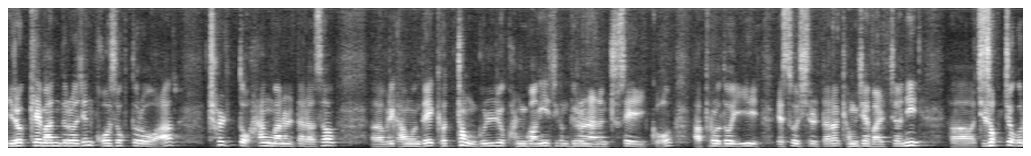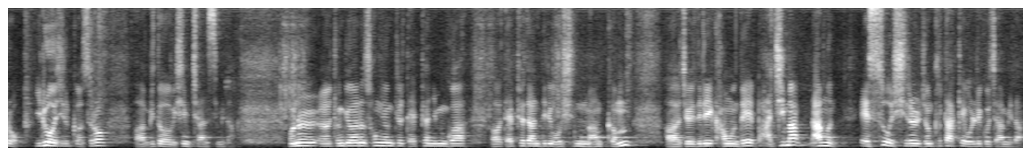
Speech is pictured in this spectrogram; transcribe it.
이렇게 만들어진 고속도로와 철도, 항만을 따라서 어, 우리 강원도의 교통, 물류, 관광이 지금 늘어나는 추세에 있고 앞으로도 이 SOC를 따라 경제 발전이 어, 지속적으로 이루어질 것으로 어, 믿어 의심치 않습니다. 오늘 어, 존경하는 송영길 대표님과 어, 대표단들이 오신 만큼 어, 저희들이 강원도의 마지막 남은 SOC를 좀 부탁해 올리고자 합니다.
